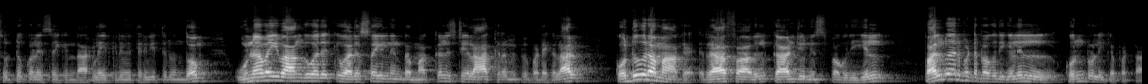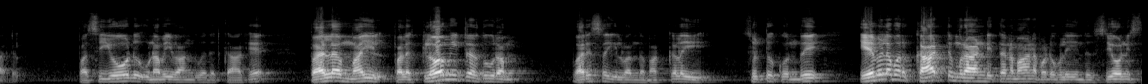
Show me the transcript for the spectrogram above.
சுட்டுக்கொலை செய்கின்றார்கள். ஏற்கனவே தெரிவித்திருந்தோம். உணவை வாங்குவதற்கு வரிசையில் நின்ற மக்கள் இஸ்ரேல் ஆக்கிரமிப்பு படைகளால் கொடூரமாக ராஃபாவில் கான்ஜூனிஸ் பகுதியில் பல்வேறுபட்ட பகுதிகளில் கொன்றொழிக்கப்பட்டார்கள். பசியோடு உணவை வாங்குவதற்காக பல மைல் பல கிலோமீட்டர் தூரம் வரிசையில் வந்த மக்களை சுட்டுக்கொன்று எவ்வளவு ஒரு காட்டு மிராண்டித்தனமான படுகொலை இந்த சியோனிச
